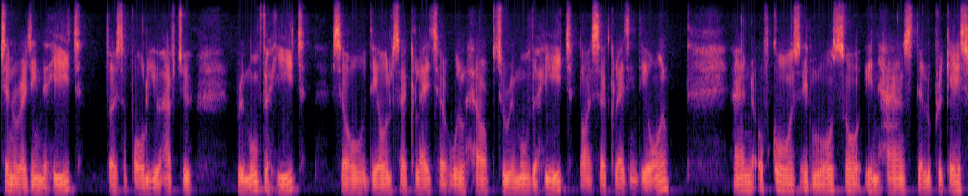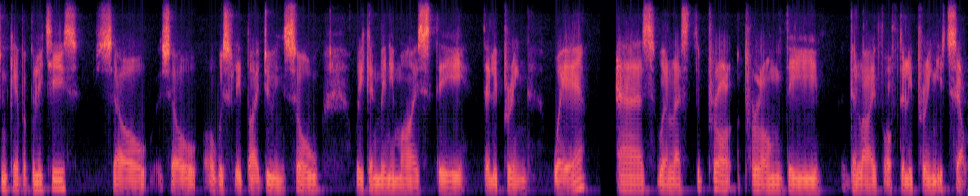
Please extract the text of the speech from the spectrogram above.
generating the heat. First of all, you have to remove the heat. So the oil circulator will help to remove the heat by circulating the oil. And of course, it will also enhance the lubrication capabilities. So, so obviously, by doing so, we can minimize the, the wear as well as to pro- prolong the, the life of the lip ring itself.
